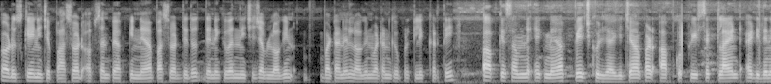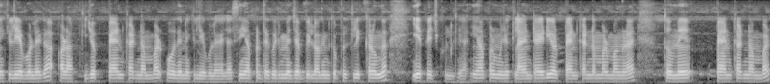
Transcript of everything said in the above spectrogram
और उसके नीचे पासवर्ड ऑप्शन पे आपकी नया पासवर्ड दे दो। देने के बाद नीचे जब लॉगिन बटन है लॉगिन बटन के ऊपर क्लिक करते ही आपके सामने एक नया पेज खुल जाएगी, जहाँ पर आपको फिर से क्लाइंट आईडी देने के लिए बोलेगा और आपकी जो पैन कार्ड नंबर वो देने के लिए बोलेगा। जैसे यहाँ पर देखो मैं जब भी लॉगिन के ऊपर क्लिक करूँगा, ये पेज खुल गया। यहाँ पर मुझे क्लाइंट आईडी और पैन कार्ड नंबर मांग रहा है तो मैं पैन कार्ड नंबर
